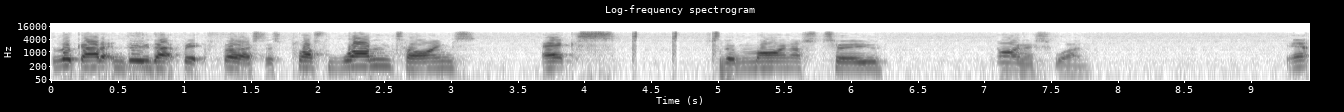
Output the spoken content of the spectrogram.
look at it and do that bit first. It's plus 1 times x to the minus 2 minus 1. Yeah?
